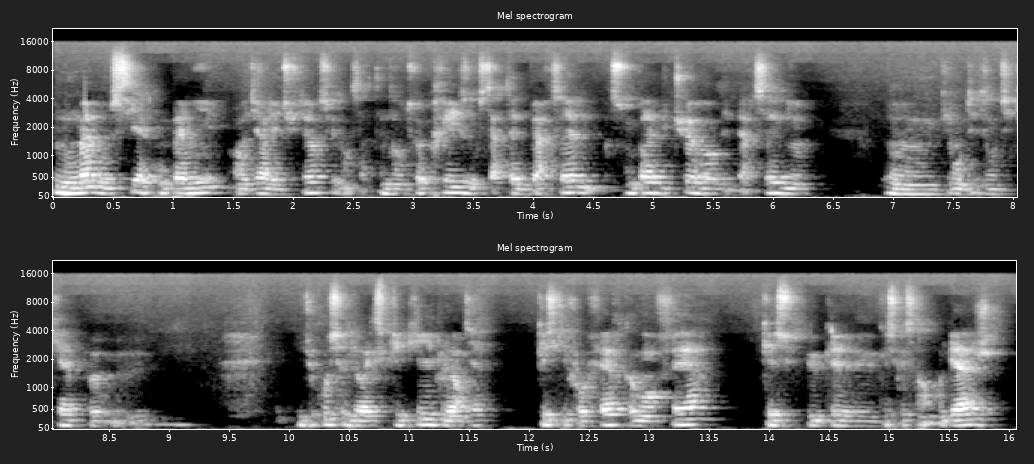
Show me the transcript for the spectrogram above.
nous-mêmes aussi accompagner, on va dire, les tuteurs, parce que dans certaines entreprises ou certaines personnes ne sont pas habituées à avoir des personnes euh, qui ont des handicaps. euh, du coup, c'est de leur expliquer, de leur dire qu'est-ce qu'il faut faire, comment faire, qu'est-ce que, que- qu'est-ce que ça engage,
